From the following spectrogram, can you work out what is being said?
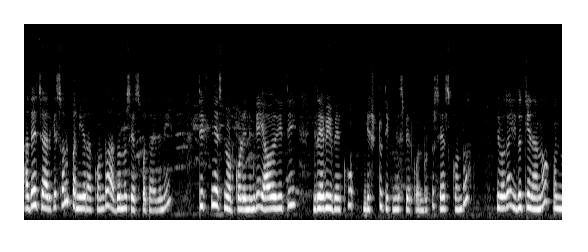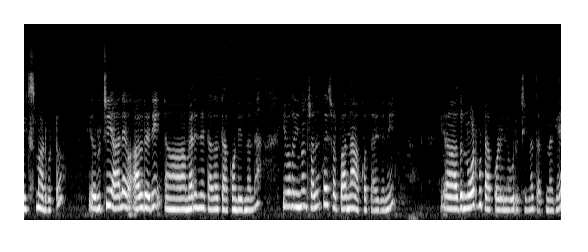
ಅದೇ ಜಾರಿಗೆ ಸ್ವಲ್ಪ ನೀರು ಹಾಕ್ಕೊಂಡು ಅದನ್ನು ಸೇರ್ಸ್ಕೊತಾ ಇದ್ದೀನಿ. ತಿಕ್ನೆಸ್ ನೋಡ್ಕೊಳ್ಳಿ, ನಿಮಗೆ ಯಾವ ರೀತಿ ಗ್ರೇವಿ ಬೇಕು, ಎಷ್ಟು ತಿಕ್ನೆಸ್ ಬೇಕು ಅಂದ್ಬಿಟ್ಟು ಸೇರಿಸ್ಕೊಂಡು, ಇವಾಗ ಇದಕ್ಕೆ ನಾನು ಒಂದು ಮಿಕ್ಸ್ ಮಾಡಿಬಿಟ್ಟು ರುಚಿ ಆಲೇ ಆಲ್ರೆಡಿ ಮ್ಯಾರಿನೇಟ್ ಆಗೋಕ್ಕೆ ಹಾಕ್ಕೊಂಡಿದ್ನಲ್ಲ ಇವಾಗ ಇನ್ನೊಂದು ಸ್ವಲ್ಪ ಸ್ವಲ್ಪನ ಹಾಕ್ಕೋತಾ ಇದ್ದೀನಿ. ಅದನ್ನ ನೋಡ್ಬಿಟ್ಟು ಹಾಕ್ಕೊಳ್ಳಿ ನೀವು ರುಚಿನ ತಕ್ಕನಾಗೆ.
